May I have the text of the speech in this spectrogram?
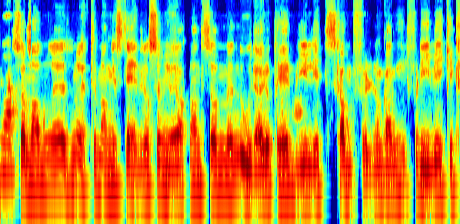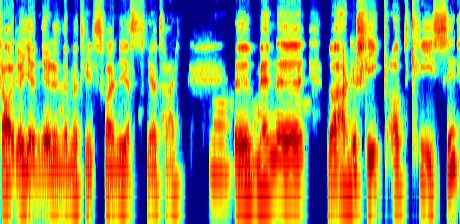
ja. som man uh, møter mange steder, og som gjør at man som nordeuropeer blir litt skamfull noen ganger, fordi vi ikke klarer å gjengjelde det med tilsvarende gjestfrihet her. Ja. Uh, men uh, nå er det slik at kriser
